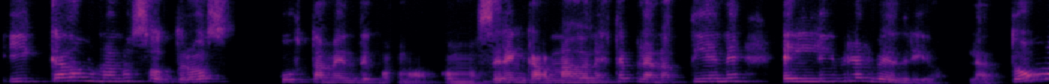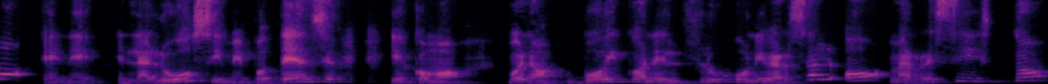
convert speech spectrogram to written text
y cada uno de nosotros justamente como, como ser encarnado en este plano, tiene el libre albedrío. La tomo en, e, en la luz y me potencio y es como, bueno, voy con el flujo universal o me resisto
